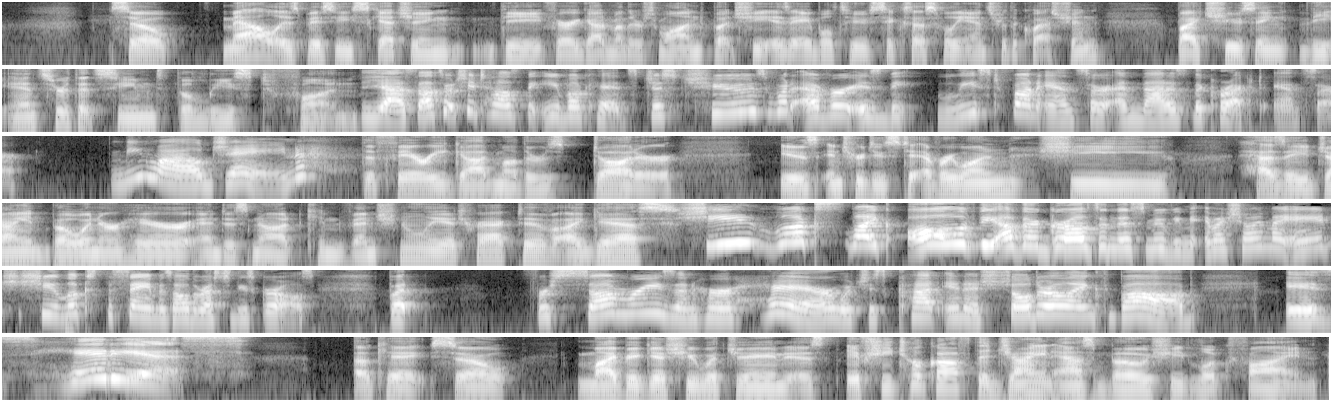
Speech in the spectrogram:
So, Mal is busy sketching the fairy godmother's wand, but she is able to successfully answer the question by choosing the answer that seemed the least fun. Yes, that's what she tells the evil kids. Just choose whatever is the least fun answer, and that is the correct answer. Meanwhile, Jane. the fairy godmother's daughter is introduced to everyone. She has a giant bow in her hair and is not conventionally attractive, I guess. She looks like all of the other girls in this movie. Am I showing my age? She looks the same as all the rest of these girls. But for some reason, her hair, which is cut in a shoulder length bob, is hideous. Okay, so my big issue with Jane is if she took off the giant ass bow, she'd look fine.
